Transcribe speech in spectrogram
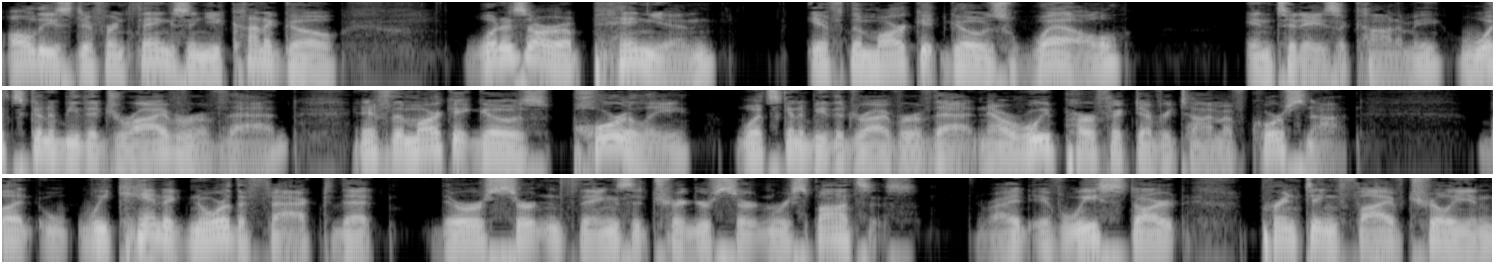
All these different things. And you kind of go, what is our opinion if the market goes well in today's economy? What's going to be the driver of that? And if the market goes poorly, what's going to be the driver of that? Now, are we perfect every time? Of course not. But we can't ignore the fact that there are certain things that trigger certain responses, right? If we start printing $5 trillion,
